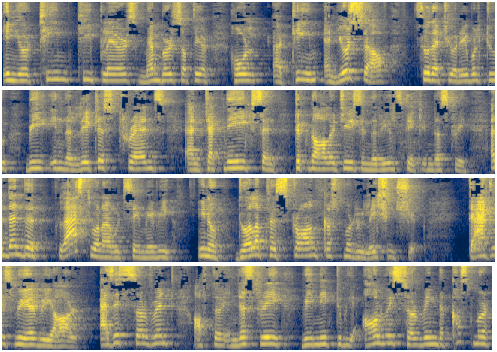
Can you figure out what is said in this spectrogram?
in your team, key players, members of their whole uh, team and yourself so that you are able to be in the latest trends and techniques and technologies in the real estate industry. And then the last one, I would say maybe, you know, develop a strong customer relationship. That is where we are. As a servant of the industry, we need to be always serving the customer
